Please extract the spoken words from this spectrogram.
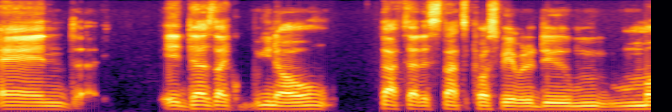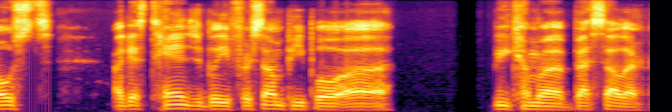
and it does like you know stuff that it's not supposed to be able to do. Most, I guess, tangibly for some people, uh, become a bestseller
